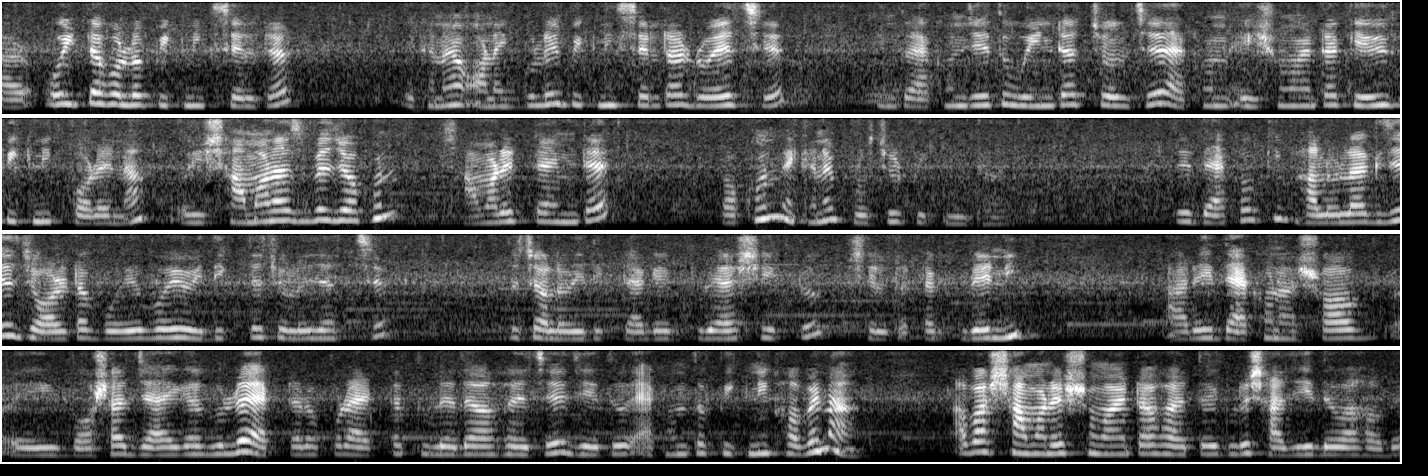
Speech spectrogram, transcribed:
আর ওইটা হলো পিকনিক সেল্টার এখানে অনেকগুলোই পিকনিক সেল্টার রয়েছে। কিন্তু এখন যেহেতু উইন্টার চলছে, এখন এই সময়টা কেউই পিকনিক করে না। ওই সামার আসবে যখন সামারের টাইমটায় তখন এখানে প্রচুর পিকনিক হয়। তো দেখো কি ভালো লাগছে, জলটা বয়ে বয়ে ওই দিকটা চলে যাচ্ছে। তো চলো ওই দিকটা আগে ঘুরে আসি একটু শেল্টারটা ঘুরে নিই। আর এই দেখো না, সব এই বসার জায়গাগুলো একটার ওপর একটা তুলে দেওয়া হয়েছে। যেহেতু এখন তো পিকনিক হবে না, আবার সামারের সময়টা হয়তো এগুলো সাজিয়ে দেওয়া হবে।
